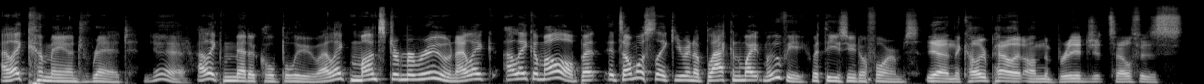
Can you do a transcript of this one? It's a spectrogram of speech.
I like command red. Yeah. I like medical blue. I like monster maroon. I like I like them all, but it's almost like you're in a black and white movie with these uniforms. Yeah, and the color palette on the bridge itself is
